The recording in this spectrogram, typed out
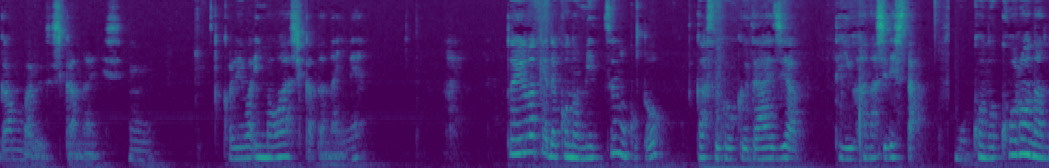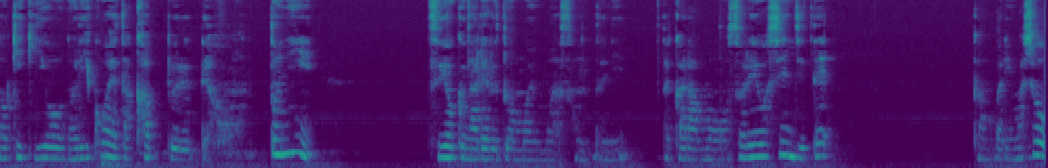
頑張るしかないし、うん。これは今は仕方ないね。というわけでこの3つのことがすごく大事やっていう話でした。もうこのコロナの危機を乗り越えたカップルって本当に強くなれると思います。本当に。だからもうそれを信じて頑張りましょう。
